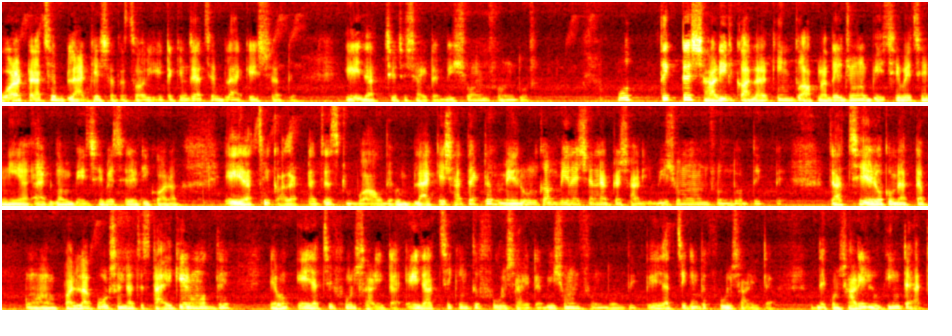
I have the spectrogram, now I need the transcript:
বর্ডারটা আছে ব্ল্যাকের সাথে সরি এটা কিন্তু আছে ব্ল্যাকের সাথে। এই যাচ্ছে হচ্ছে শাড়িটা, ভীষণ সুন্দর। প্রত্যেকটা শাড়ির কালার কিন্তু আপনাদের জন্য বেছে বেছে নিয়ে, একদম বেছে বেছে রেডি করা। এই যাচ্ছে কালারটা জাস্ট ওয়াও দেখুন ব্ল্যাকের সাথে একটা মেরুন কম্বিনেশন একটা শাড়ি, ভীষণ সুন্দর দেখতে। যাচ্ছে এরকম একটা পাল্লা পোর্শন যাচ্ছে স্টাইকের মধ্যে। এবং এই যাচ্ছে ফুল শাড়িটা, এই যাচ্ছে কিন্তু ফুল শাড়িটা, ভীষণ সুন্দর দেখতে, এই যাচ্ছে কিন্তু ফুল শাড়িটা। দেখুন, শাড়ির লুকিংটা এত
